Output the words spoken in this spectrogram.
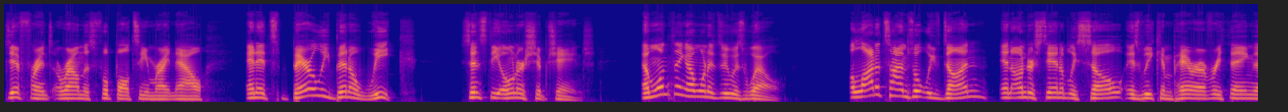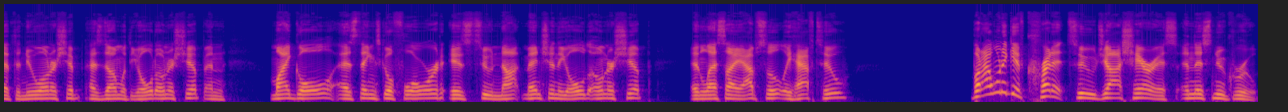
different around this football team right now. And it's barely been a week since the ownership change. And one thing I want to do as well a lot of times, what we've done, and understandably so, is we compare everything that the new ownership has done with the old ownership. And my goal as things go forward is to not mention the old ownership unless I absolutely have to. But I want to give credit to Josh Harris and this new group.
